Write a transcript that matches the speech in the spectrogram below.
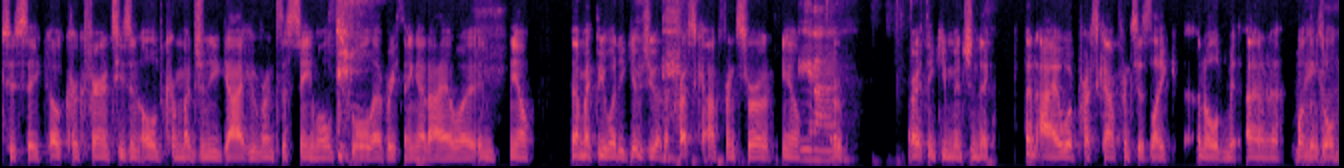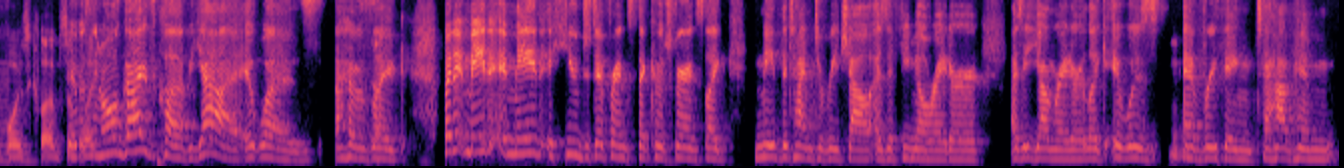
to say oh kirk ferentz he's an old curmudgeony guy who runs the same old school everything at iowa and you know that might be what he gives you at a press conference or you know yeah. or, or i think you mentioned that an Iowa press conference is like an old uh, one of those old boys clubs. It was like, an old guys club. Yeah, it was. I was yeah. like, but it made it made a huge difference that Coach Ferentz like made the time to reach out as a female mm-hmm. writer, as a young writer. Like it was mm-hmm. everything to have him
